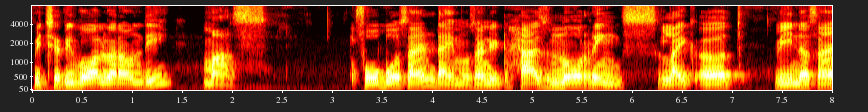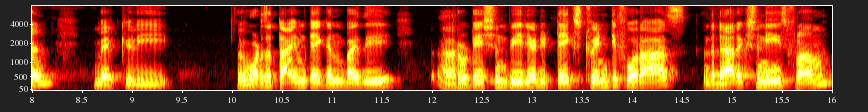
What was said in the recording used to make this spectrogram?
which revolve around the mars? Phobos and deimos. And it has no rings like earth venus and mercury. What is the time taken by the uh, rotation period? It takes 24 hours and the direction is from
